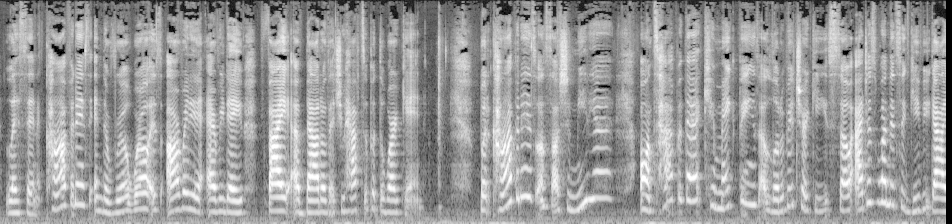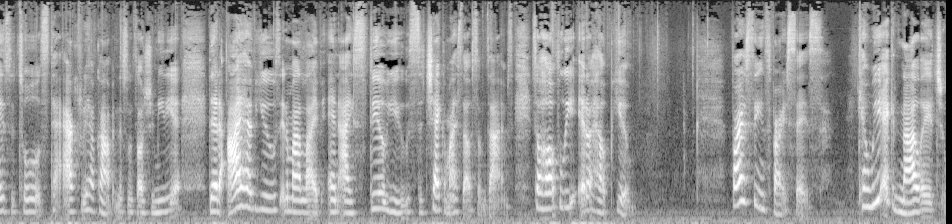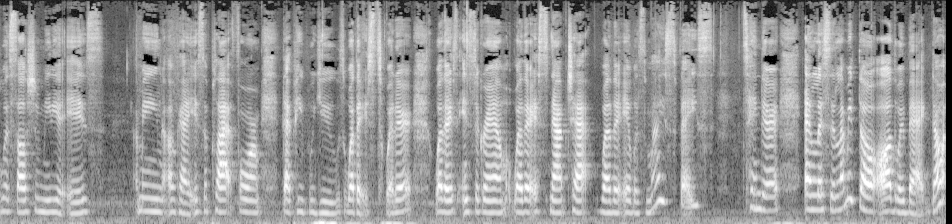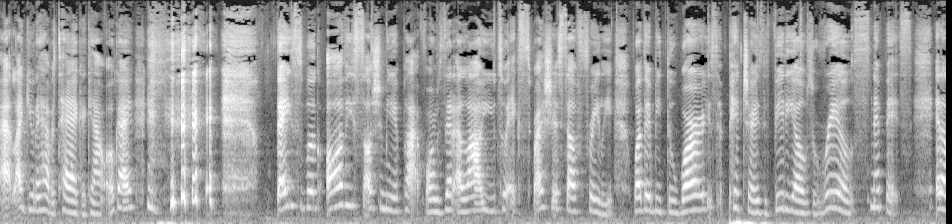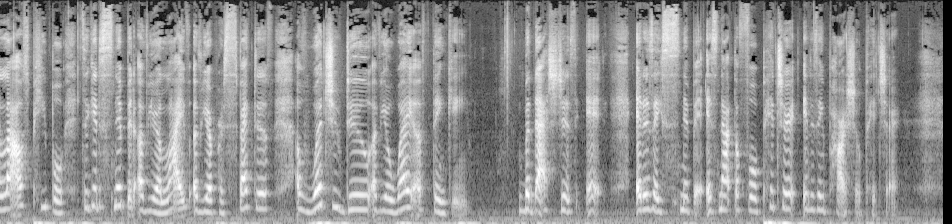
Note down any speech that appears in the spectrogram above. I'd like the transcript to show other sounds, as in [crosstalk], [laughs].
Listen, confidence in the real world is already an everyday fight, a battle that you have to put the work in. But confidence on social media, on top of that, can make things a little bit tricky. So I just wanted to give you guys the tools to actually have confidence on social media that I have used in my life and I still use to check myself sometimes. So hopefully it'll help you. First things first, sis. Can we acknowledge what social media is? I mean, okay, it's a platform that people use, whether it's Twitter, whether it's Instagram, whether it's Snapchat, whether it was MySpace, Tinder. And listen, let me throw all the way back. Don't act like you didn't have a tag account, okay? [laughs] Facebook, all these social media platforms that allow you to express yourself freely, whether it be through words, pictures, videos, reels, snippets. It allows people to get a snippet of your life, of your perspective, of what you do, of your way of thinking. But that's just it. It is a snippet. It's not the full picture, it is a partial picture.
